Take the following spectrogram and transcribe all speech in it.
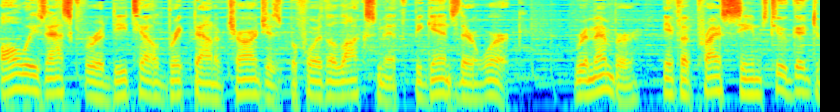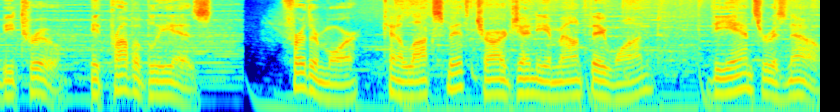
Always ask for a detailed breakdown of charges before the locksmith begins their work. Remember, if a price seems too good to be true, it probably is. Furthermore, can a locksmith charge any amount they want? The answer is no.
